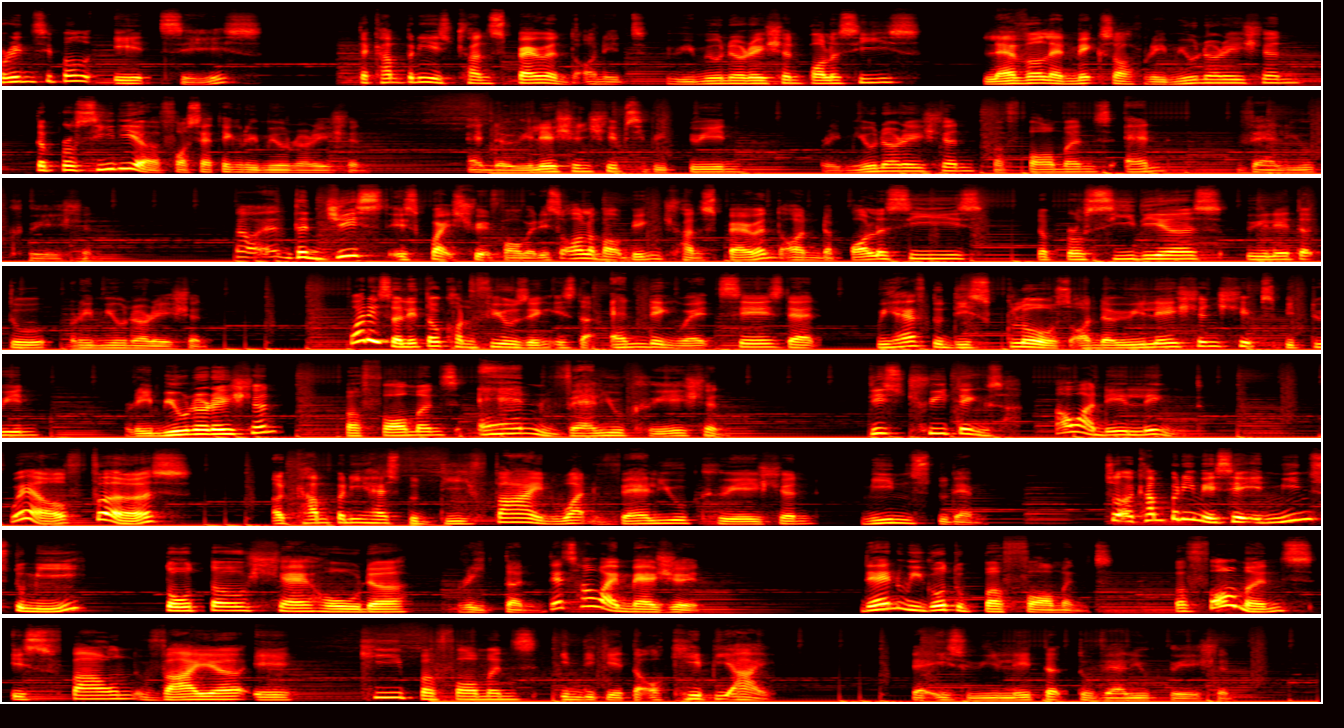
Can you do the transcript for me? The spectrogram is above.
Principle 8 says the company is transparent on its remuneration policies, level and mix of remuneration, the procedure for setting remuneration, and the relationships between remuneration, performance, and value creation. Now, uh, the gist is quite straightforward. It's all about being transparent on the policies, the procedures related to remuneration. What is a little confusing is the ending where it says that we have to disclose on the relationships between remuneration, performance, and value creation. These three things, how are they linked? Well, first, a company has to define what value creation means to them. So, a company may say it means to me total shareholder return. That's how I measure it. Then we go to performance. Performance is found via a key performance indicator or KPI that is related to value creation.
